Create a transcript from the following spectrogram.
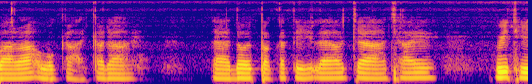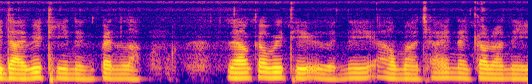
วาระโอกาสก็ได้ แต่โดยปกติแล้วจะใช้วิธีใดวิธีหนึ่งเป็นหลัก แล้วก็วิธีอื่นนี้เอามาใช้ในกรณี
